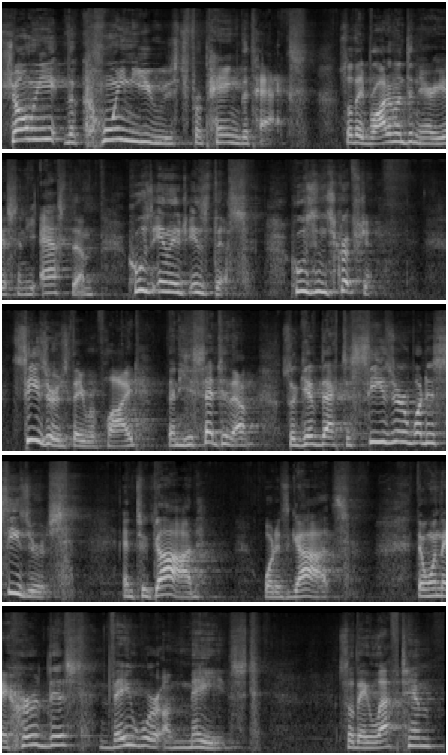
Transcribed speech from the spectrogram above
Show me the coin used for paying the tax. So they brought him a denarius, and he asked them, Whose image is this? Whose inscription? Caesar's, they replied. Then he said to them, So give back to Caesar what is Caesar's, and to God what is God's. Then when they heard this, they were amazed. So they left him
